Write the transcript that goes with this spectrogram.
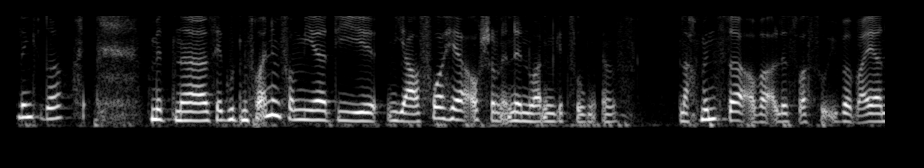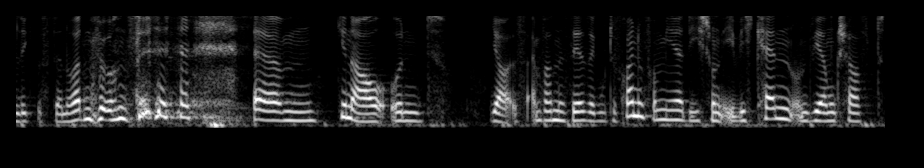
Linke da, mit einer sehr guten Freundin von mir, die ein Jahr vorher auch schon in den Norden gezogen ist. Nach Münster, aber alles, was so über Bayern liegt, ist der Norden für uns. ähm, genau, und ja, ist einfach eine sehr, sehr gute Freundin von mir, die ich schon ewig kenne und wir haben geschafft,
